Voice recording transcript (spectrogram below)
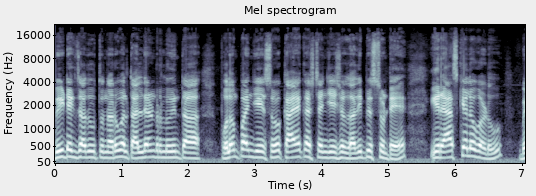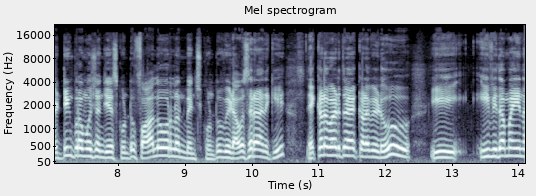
బీటెక్ చదువుతున్నారు వాళ్ళ తల్లిదండ్రులు ఇంత పొలం పని చేసో కాయ కష్టం చేసో చదివిపిస్తుంటే ఈ రాస్కెలోగడు బెట్టింగ్ ప్రమోషన్ చేసుకుంటూ ఫాలోవర్లను పెంచుకుంటూ వీడి అవసరానికి ఎక్కడ పడితే అక్కడ వీడు ఈ ఈ విధమైన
